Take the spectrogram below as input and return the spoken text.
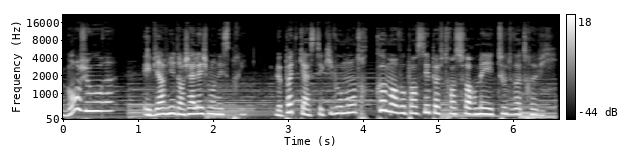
Bonjour et bienvenue dans J'allège mon esprit, le podcast qui vous montre comment vos pensées peuvent transformer toute votre vie.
